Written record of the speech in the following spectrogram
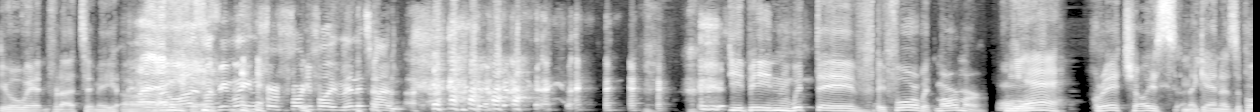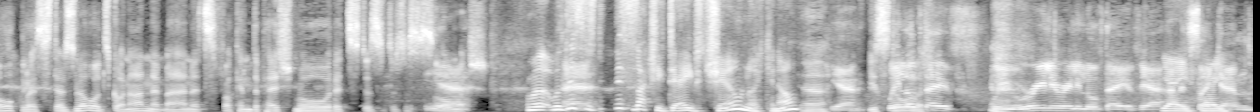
you were waiting for that, Timmy. Oh, I was. I've been waiting for 45 minutes, man. You've been with Dave before with Murmur. yeah Great choice. And again, as a vocalist, there's loads going on in it, man. It's fucking Depeche Mode. It's just, there's just so Yeah. much. Well, well, this is this is actually Dave's tune, like you know. Yeah. Yeah, we love it. Dave. We really, really love Dave. Yeah, Yeah, and he's it's like great. um,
